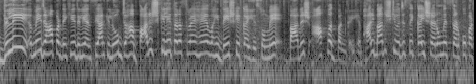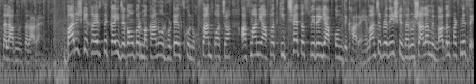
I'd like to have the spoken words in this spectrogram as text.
दिल्ली में जहाँ पर देखिए, दिल्ली एनसीआर के लोग जहाँ बारिश के लिए तरस रहे हैं, वहीं देश के कई हिस्सों में बारिश आफत बन गई है। भारी बारिश की वजह से कई शहरों में सड़कों पर सैलाब नज़र आ रहा है। बारिश के कहर से कई जगहों पर मकानों और होटल्स को नुकसान पहुँचा। आसमानी आफत की छह तस्वीरें ये आपको हम दिखा रहे हैं। हिमाचल प्रदेश के धर्मशाला में बादल फटने से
